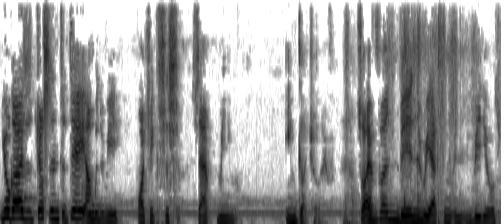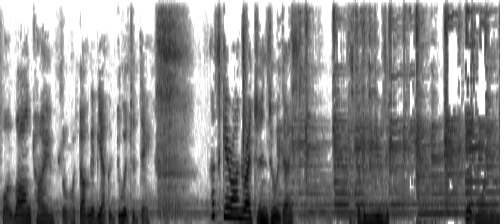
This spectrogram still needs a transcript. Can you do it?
Yo guys, it's Justin. Today I'm going to be watching Sister Sam Minimo in Gacha Life. So I haven't been reacting in videos for a long time, so I thought maybe I could do it today. Let's get on right into it, guys. It's gonna be music. Good morning.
